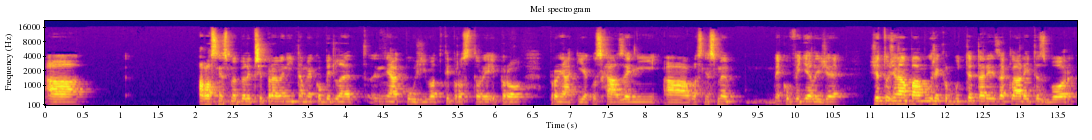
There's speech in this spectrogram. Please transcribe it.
a a vlastně jsme byli připravení tam jako bydlet, nějak používat ty prostory i pro, pro nějaké jako scházení. A vlastně jsme jako viděli, že, že to, že nám pán Bůh řekl, buďte tady, zakládejte sbor,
